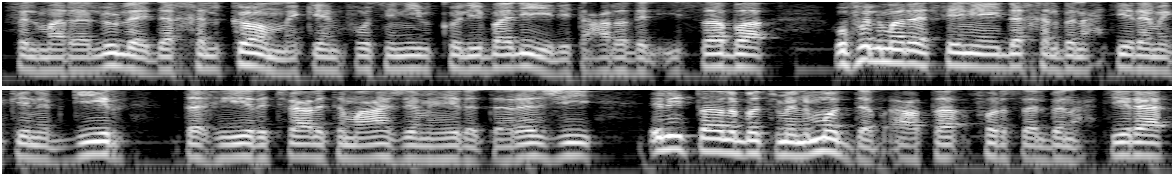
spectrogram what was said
في المرة الأولى يدخل كوم مكان فوسيني كوليبالي اللي تعرض الإصابة وفي المرة الثانية يدخل بن حتيرة مكان بقير تغيير تفاعلت مع جماهير الترجي اللي طالبت من مدة بإعطاء فرصة لبن حتيرة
